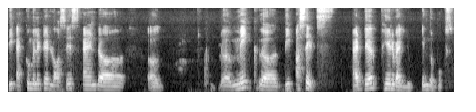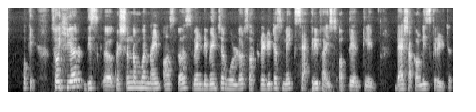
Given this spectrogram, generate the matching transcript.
the accumulated losses and uh, uh, uh make uh, the assets at their fair value in the books. Okay. So here this uh, question number 9 asks us when debenture holders or creditors make sacrifice of their claim dash account is credited.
